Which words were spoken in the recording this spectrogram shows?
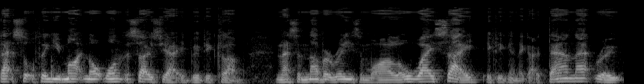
that sort of thing you might not want associated with your club, and that's another reason why I'll always say if you're going to go down that route,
